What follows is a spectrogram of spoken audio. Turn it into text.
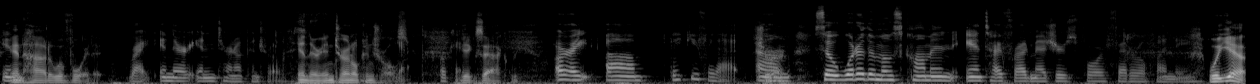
In- and how to avoid it right. In their internal controls. in their internal controls. Okay. Exactly. All right. Um, thank you for that. Sure. Um, so, what are the most common anti-fraud measures for federal funding? Well, yeah,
